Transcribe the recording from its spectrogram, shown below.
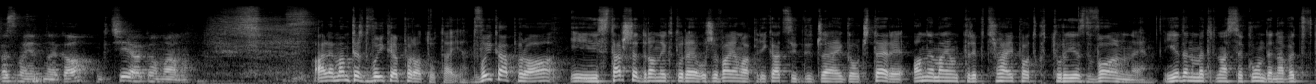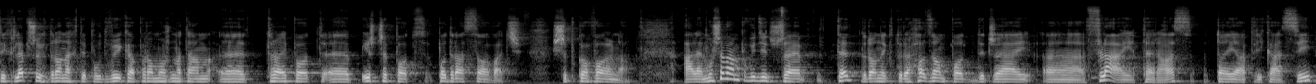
wezmę jednego, gdzie ja go mam? Ale mam też dwójkę Pro tutaj. Dwójka Pro i starsze drony, które używają aplikacji DJI Go 4, one mają tryb tripod, który jest wolny. 1 metr na sekundę, nawet w tych lepszych dronach typu dwójka Pro można tam e, tripod e, jeszcze pod, podrasować. Szybko, wolno. Ale muszę Wam powiedzieć, że te drony, które chodzą pod DJI e, Fly teraz, tej aplikacji,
